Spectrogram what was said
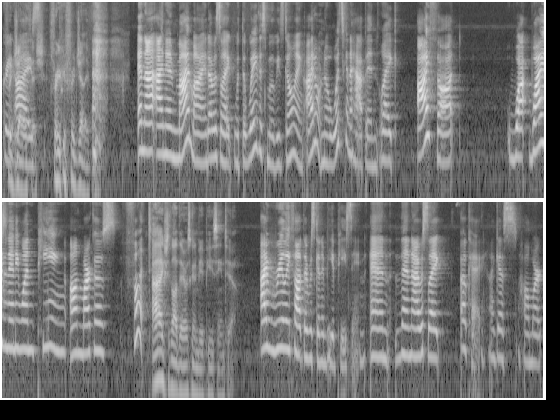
Great for eyes. jellyfish. For for jellyfish. And I and in my mind, I was like, with the way this movie's going, I don't know what's gonna happen. Like, I thought, why why isn't anyone peeing on Marco's foot? I actually thought there was going to be a pee scene too. I really thought there was gonna be a pee scene, and then I was like, okay, I guess Hallmark,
